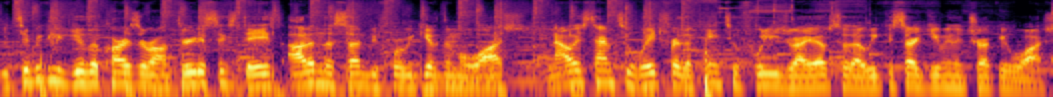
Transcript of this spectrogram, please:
We typically give the cars around 3 to 6 days out in the sun before we give them a wash. Now it's time to wait for the paint to fully dry up so that we can start giving the truck a wash.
